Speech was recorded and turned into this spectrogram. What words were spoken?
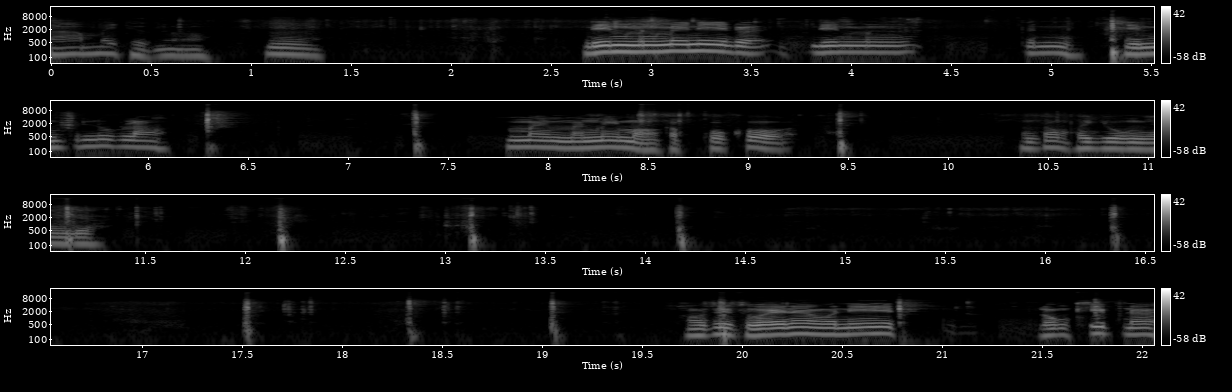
น้ำไม่ถึงเนาะอืม ดินมันไม่นี่ด้วย ดินมันเป็นหินเป็นลูกรัง ไม่ มันไม่เหมาะกับโกโก้ มันต้องพยุงอย่างเดียว เอาสวยๆนะวันนี้ ลงคลิปนะ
